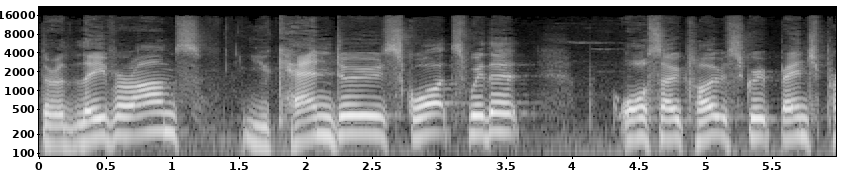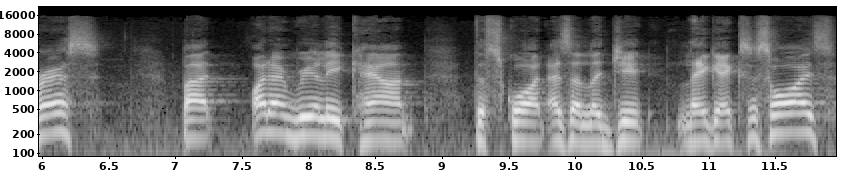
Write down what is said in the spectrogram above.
the lever arms, you can do squats with it, also close grip bench press, but I don't really count the squat as a legit leg exercise.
